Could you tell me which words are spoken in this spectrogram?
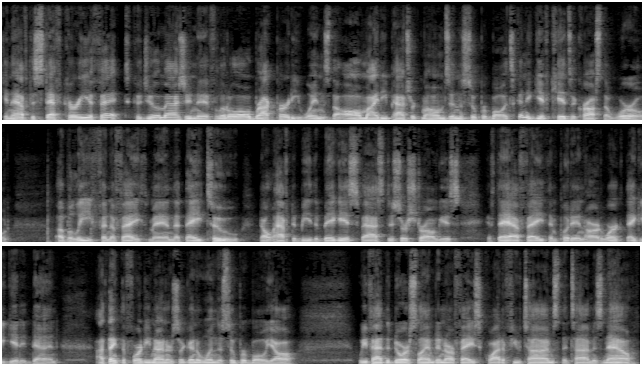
can have the Steph Curry effect. Could you imagine if little old Brock Purdy wins the almighty Patrick Mahomes in the Super Bowl? It's going to give kids across the world a belief and a faith, man, that they too don't have to be the biggest, fastest, or strongest. If they have faith and put in hard work, they could get it done. I think the 49ers are going to win the Super Bowl, y'all. We've had the door slammed in our face quite a few times. The time is now.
